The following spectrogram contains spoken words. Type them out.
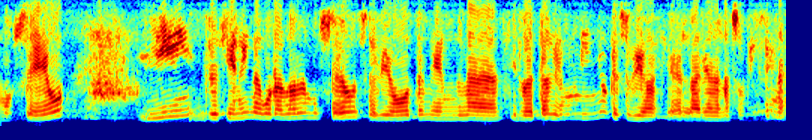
museo y recién inaugurado el museo se vio también la silueta de un niño que subió hacia el área de las oficinas.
